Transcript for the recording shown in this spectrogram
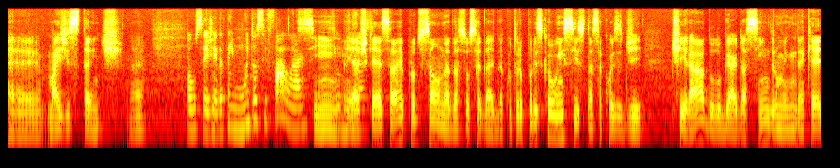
é, mais distante, né? Ou seja, ainda tem muito a se falar. Sim, e acho que é essa reprodução né, da sociedade, da cultura. Por isso que eu insisto nessa coisa de tirar do lugar da síndrome, né, que é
